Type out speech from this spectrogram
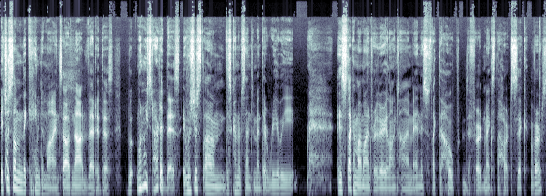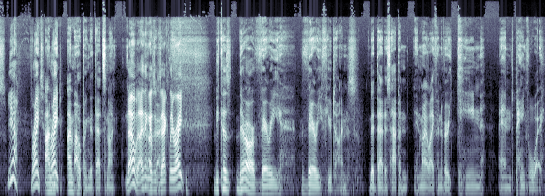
it's just something that came to mind, so I've not vetted this. But when we started this, it was just um, this kind of sentiment that really is stuck in my mind for a very long time, and it's just like the hope deferred makes the heart sick verse. Yeah, right, I'm, right. I'm hoping that that's not No, I think that's Okay. exactly right. because there are very, very few times that that has happened in my life in a very keen and painful way.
